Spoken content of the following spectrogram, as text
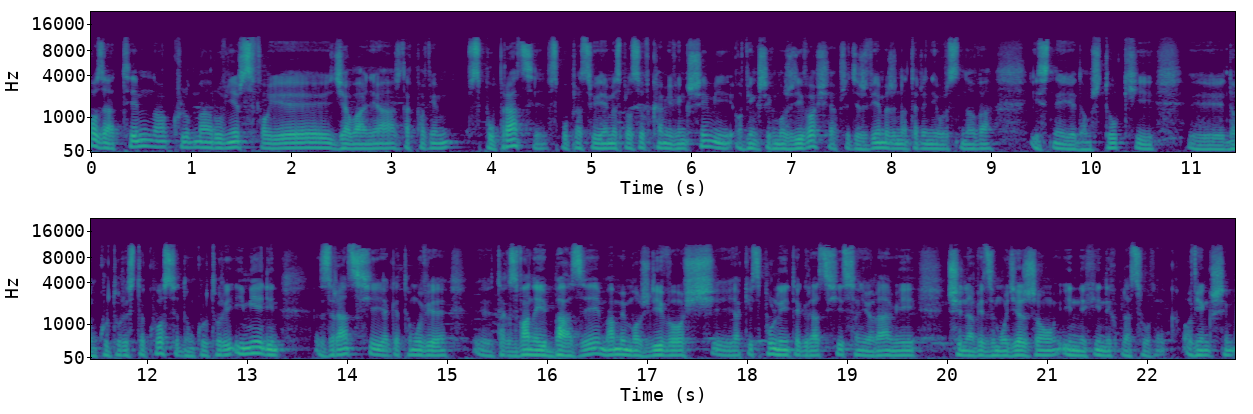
Poza tym no, klub ma również swoje działania, że tak powiem, współpracy. Współpracujemy z placówkami większymi, o większych możliwościach. Przecież wiemy, że na terenie Ursynowa istnieje Dom Sztuki, y, Dom Kultury Stokłosy, Dom Kultury Imielin. Z racji, jak ja to mówię, y, tak zwanej bazy mamy możliwość jakiejś wspólnej integracji z seniorami, czy nawet z młodzieżą innych innych placówek o większym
